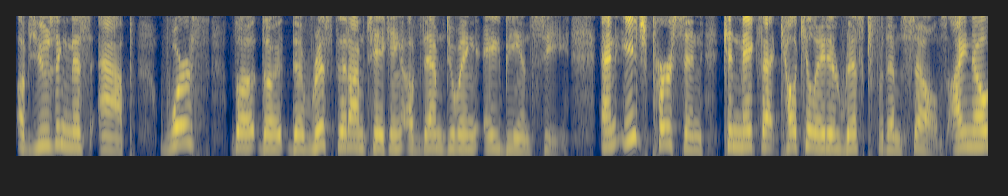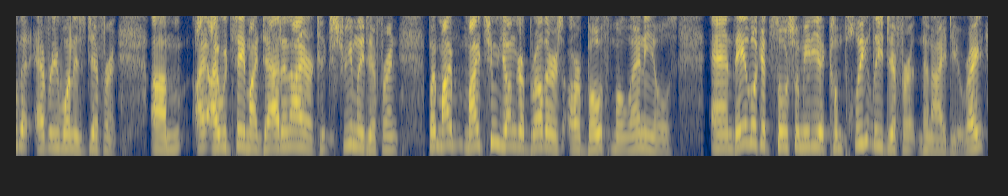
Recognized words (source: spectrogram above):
of using this app worth the, the, the risk that I'm taking of them doing A, B, and C. And each person can make that calculated risk for themselves. I know that everyone is different. Um, I, I, would say my dad and I are extremely different, but my, my two younger brothers are both millennials and they look at social media completely different than I do, right?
